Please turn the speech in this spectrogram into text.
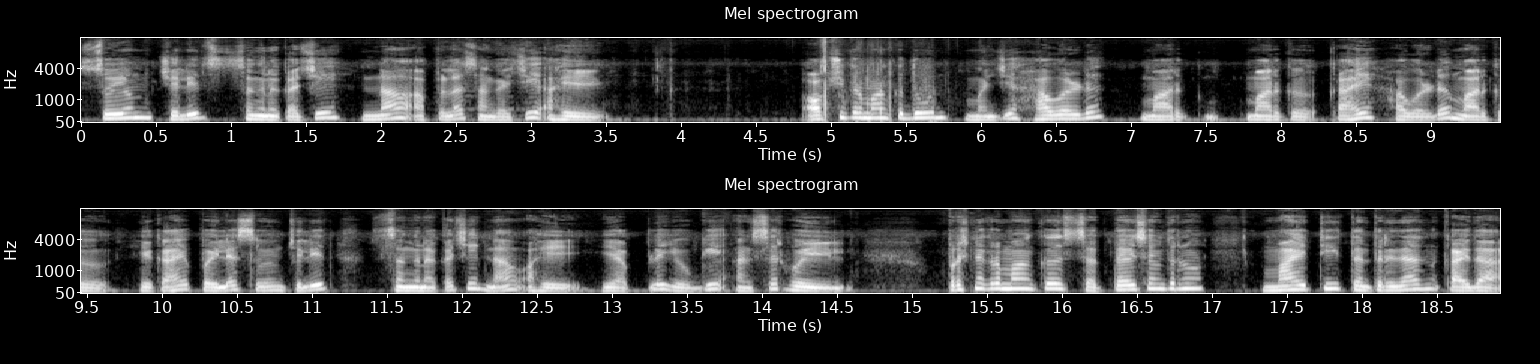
स्वयंचलित संगणकाचे नाव आपल्याला सांगायचे आहे. ऑप्शन क्रमांक दोन म्हणजे हावर्ड मार्क मार्क काय? आहे? Harvard Mark. हे काय? आहे? पहिल्या स्वयंचलित संगणकाचे नाव आहे. हे आपले योग्य आन्सर होईल. प्रश्न क्रमांक सत्तावीस मित्रांनो. माहिती तंत्रज्ञान कायदा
